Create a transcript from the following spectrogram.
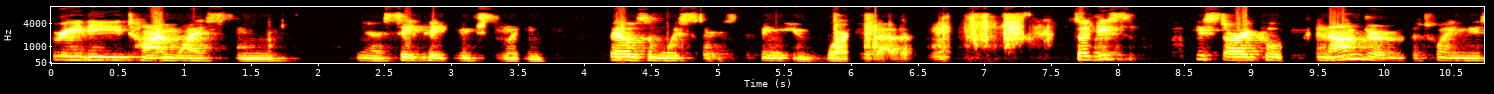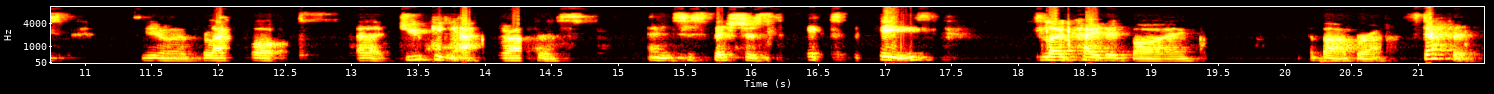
greedy, time wasting, you know, CPU chewing, bells and whistles, the thing you worry about at the end. So this historical conundrum between this, you know, black box uh, duping apparatus and suspicious expertise is located by Barbara Stafford.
